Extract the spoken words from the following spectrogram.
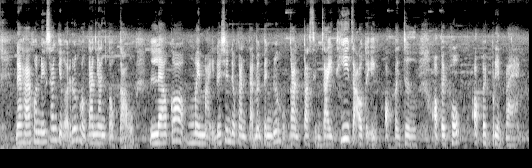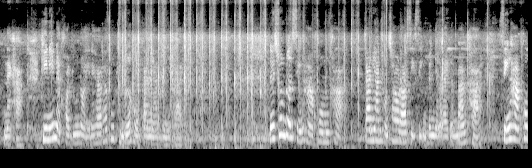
ๆนะคะคอนเน t ชันเกี่ยวกับเรื่องของการงานเก่าๆแล้วก็ใหม่ๆ ด้วยเช่นเดียวกัน แต่มันเป็นเรื่องของการตัดสินใจที่จะเอาตัวเองออกไปเจอ ออกไปพบ ออกไปเปลี่ยนแปลงนะคะ ทีนี้เนี่ยขอดูหน่อยนะคะ ถ้าพูดถึงเรื่องของการงานเป็นอย่างไรในช่วงเดือนสิงหาคมค่ะ การงานของชาวราศีสิงห์เป็นอย่างไรกันบ้างคะสิงหาคม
